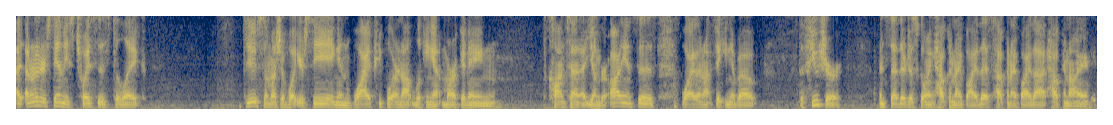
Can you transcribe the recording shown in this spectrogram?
I, I don't understand these choices to like do so much of what you're seeing and why people are not looking at marketing content at younger audiences, why they're not thinking about the future. Instead, they're just going, how can I buy this? How can I buy that? How can I?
